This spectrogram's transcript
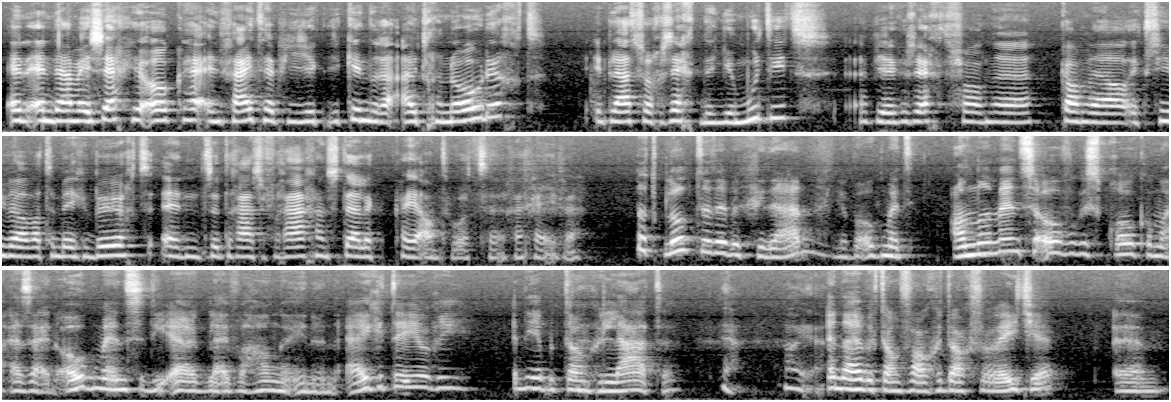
En, en daarmee zeg je ook, hè, in feite heb je, je je kinderen uitgenodigd in plaats van gezegd, je moet iets, heb je gezegd van, uh, kan wel, ik zie wel wat ermee gebeurt. En zodra ze vragen gaan stellen, kan je antwoord uh, gaan geven. Dat klopt, dat heb ik gedaan. Ik heb ook met andere mensen over gesproken, maar er zijn ook mensen die erg blijven hangen in hun eigen theorie. En die heb ik dan gelaten. Ja. Oh, ja. En daar heb ik dan van gedacht van, weet je, um,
